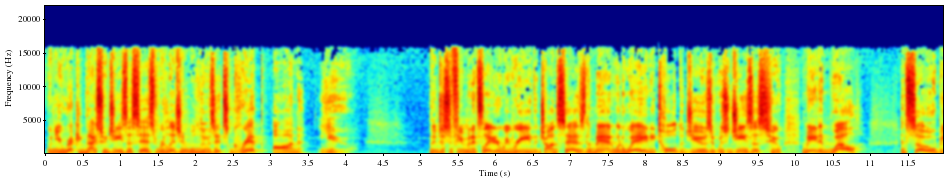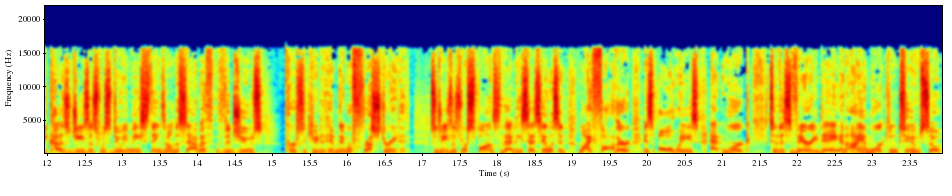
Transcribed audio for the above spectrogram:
When you recognize who Jesus is, religion will lose its grip on you. Then, just a few minutes later, we read that John says, The man went away and he told the Jews it was Jesus who made him well. And so, because Jesus was doing these things on the Sabbath, the Jews persecuted him. They were frustrated. So Jesus responds to that and he says, Hey, listen, my Father is always at work to this very day, and I am working too. So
